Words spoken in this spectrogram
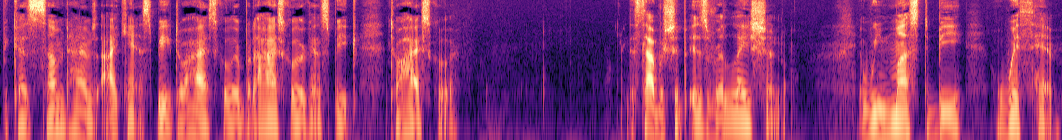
Because sometimes I can't speak to a high schooler, but a high schooler can speak to a high schooler. Discipleship is relational. We must be with him.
